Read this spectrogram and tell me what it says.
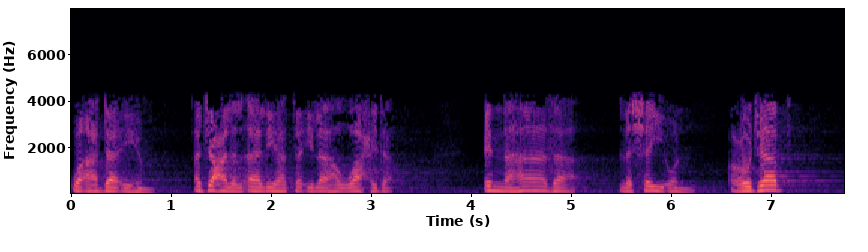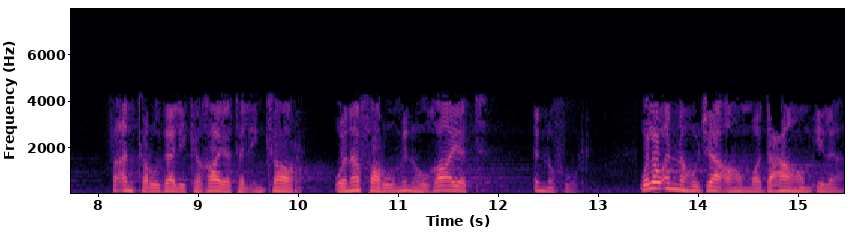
وأعدائهم. أجعل الآلهة إلها واحدة. إن هذا لشيء عجاب فأنكروا ذلك غاية الإنكار ونفروا منه غاية النفور. ولو أنه جاءهم ودعاهم إلى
